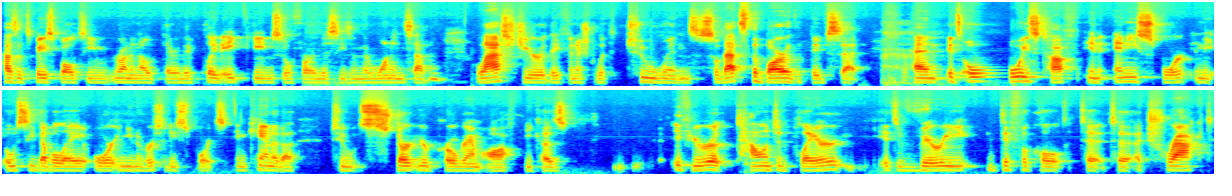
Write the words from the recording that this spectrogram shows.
has its baseball team running out there. They've played eight games so far this season. They're one in seven. Last year, they finished with two wins. So that's the bar that they've set. and it's always tough in any sport in the OCAA or in university sports in Canada to start your program off because if you're a talented player, it's very difficult to, to attract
